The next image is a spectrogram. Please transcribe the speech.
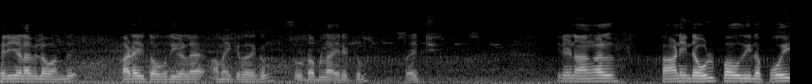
பெரிய அளவில் வந்து கடை தொகுதிகளை அமைக்கிறதுக்கும் சூட்டபுளாக இருக்கும். ரைட் இனி நாங்கள் காணின்ற உள்பகுதியில் போய்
